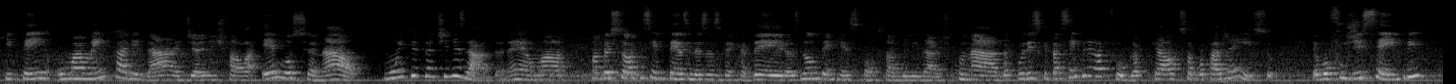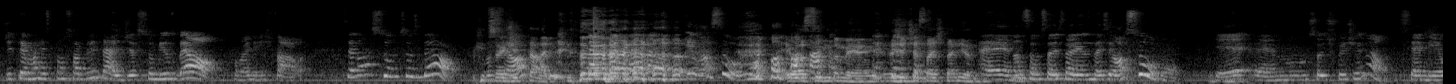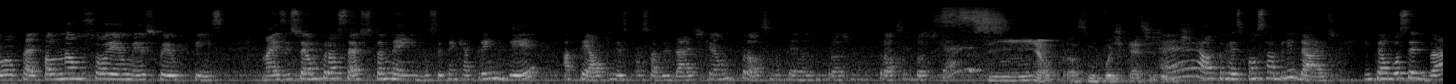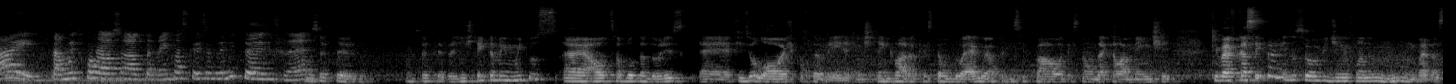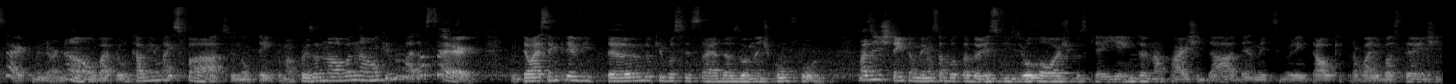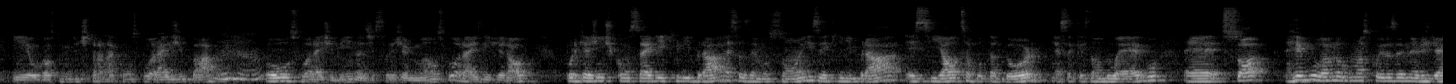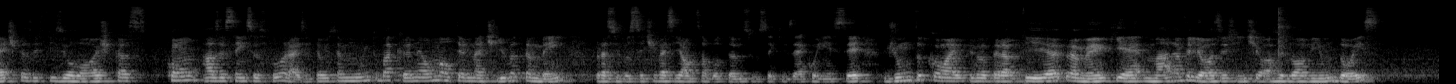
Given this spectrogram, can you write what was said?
que tem uma mentalidade, a gente fala emocional, muito infantilizada, né? Uma, uma pessoa que sempre tem as mesmas brincadeiras, não tem responsabilidade com nada, por isso que está sempre na fuga, porque a autossabotagem é isso. Eu vou fugir sempre de ter uma responsabilidade, de assumir os BO, como a gente fala. Você não assume seus BO. Você, Sagitário. eu assumo. Eu assumo também. A gente é sagitariano. É, nós somos sagitarianos, mas eu assumo. É, é, não sou de fugir, não. Se é meu, eu pego e falo, não, sou eu mesmo, foi eu que fiz. Mas isso é um processo também. Você tem que aprender a ter autorresponsabilidade, que é um próximo tema de um próximo, próximo podcast. Sim, é o próximo podcast, gente. É, autorresponsabilidade. Então você vai, tá muito correlacionado também com as crenças limitantes, né? Com certeza. Com certeza. A gente tem também muitos é, autossabotadores é, fisiológicos também. A gente tem, claro, a questão do ego é a principal, a questão daquela mente que vai ficar sempre ali no seu ouvidinho falando, hum, não vai dar certo, melhor não, vai pelo caminho mais fácil, não tenta uma coisa nova não, que não vai dar certo. Então é sempre evitando que você saia da zona de conforto. Mas a gente tem também os sabotadores fisiológicos, que aí entra na parte da, da medicina oriental, que eu trabalho bastante, que eu gosto muito de tratar com os florais de Bach, uhum. ou os florais de Minas, de Saint Germain, os florais em geral, porque a gente consegue equilibrar essas emoções, equilibrar esse auto-sabotador, essa questão do ego, é, só regulando algumas coisas energéticas e fisiológicas com as essências florais. Então isso é muito bacana, é uma alternativa também para se você estiver se auto-sabotando, se você quiser conhecer, junto com a hipnoterapia também, que é maravilhosa, a gente ó, resolve em um, dois.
